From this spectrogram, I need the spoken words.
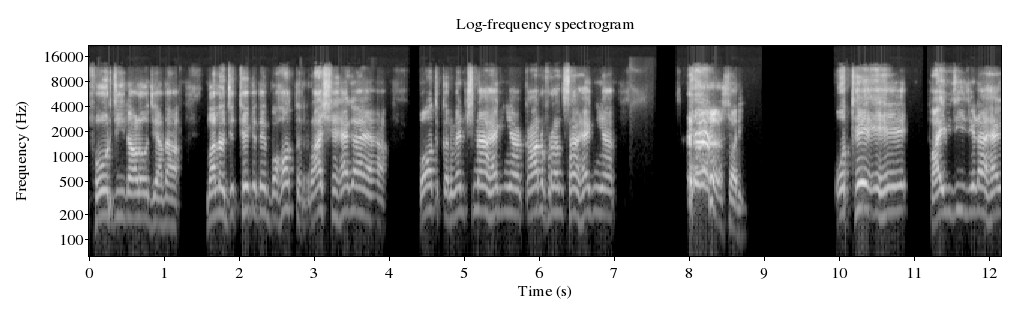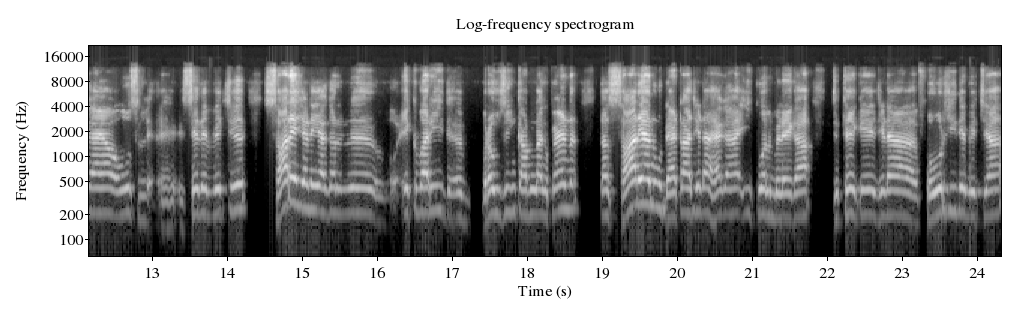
4G ਨਾਲੋਂ ਜ਼ਿਆਦਾ। ਮੰਨ ਲਓ ਜਿੱਥੇ ਕਿਤੇ ਬਹੁਤ ਰਸ਼ ਹੈਗਾ ਆ, ਬਹੁਤ ਕਨਵੈਨਸ਼ਨਾਂ ਹੈਗੀਆਂ ਕਾਨਫਰੰਸਾਂ ਹੈਗੀਆਂ ਸੌਰੀ ਉੱਥੇ ਇਹ 5G ਜਿਹੜਾ ਹੈਗਾ ਆ, ਉਸ ਹਿੱਸੇ ਦੇ ਵਿੱਚ ਸਾਰੇ ਜਣੇ ਅਗਰ ਇੱਕ ਵਾਰੀ ਬਰਾਊਜ਼ਿੰਗ ਕਰਨ ਲੱਗ ਪੈਣ, ਤਾਂ ਸਾਰਿਆਂ ਨੂੰ ਡਾਟਾ ਜਿਹੜਾ ਹੈਗਾ ਇਕੁਅਲ ਮਿਲੇਗਾ। ਜਿੱਥੇ ਕਿ ਜਿਹੜਾ 4G ਦੇ ਵਿੱਚ ਆ,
